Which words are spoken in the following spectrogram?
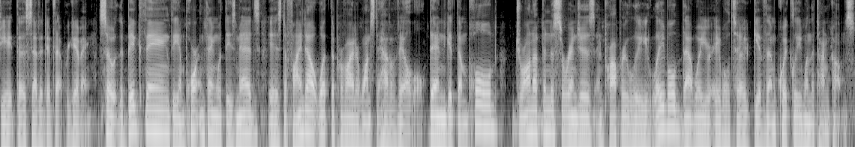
the sedative that we're giving. So the big thing, the important thing with these meds is to find out what the provider wants to have available. Then get them pulled, drawn up into syringes, and properly labeled. That way you're able to give them quickly when the time comes.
